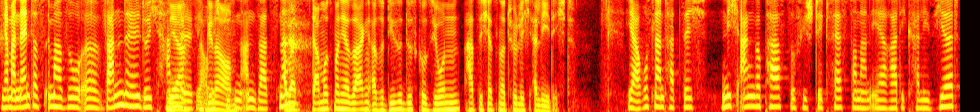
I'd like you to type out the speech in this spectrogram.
Ja, man nennt das immer so äh, Wandel durch Handel, ja, glaube genau. ich, diesen Ansatz. Ne? Aber da muss man ja sagen, also diese Diskussion hat sich jetzt natürlich erledigt. Ja, Russland hat sich nicht angepasst, so viel steht fest, sondern eher radikalisiert.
